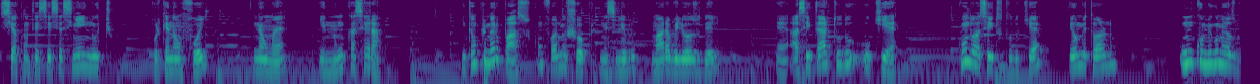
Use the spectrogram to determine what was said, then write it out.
se acontecesse assim é inútil, porque não foi, não é e nunca será. Então, o primeiro passo, conforme o Chopra, nesse livro maravilhoso dele, é aceitar tudo o que é. Quando eu aceito tudo o que é, eu me torno um comigo mesmo.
